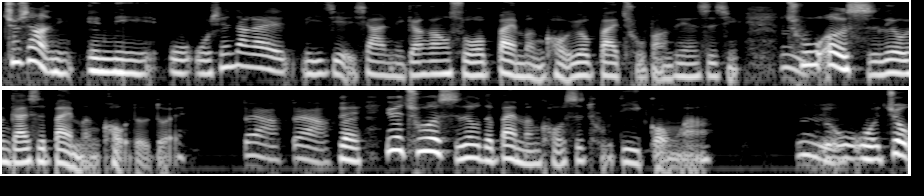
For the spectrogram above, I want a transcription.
就像你你你我我先大概理解一下，你刚刚说拜门口又拜厨房这件事情，嗯初二十六应该是拜门口，对不对？对啊，对啊，对，因为初二十六的拜门口是土地公啊，我嗯我就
